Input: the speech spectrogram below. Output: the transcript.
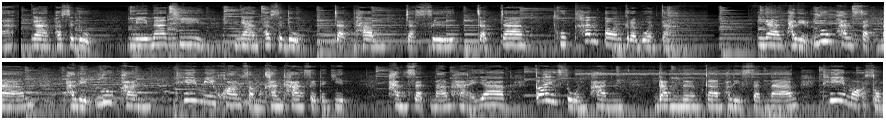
นะ งานพัสดุ มีหน้าที่ งานพัสดุ จัดทำจัดซื้อ จัดจ้าง ทุกขั้นตอนกระบวนการ งานผลิตลูกพันธุ์สัตว์น้ำผลิตลูกพันธุ์ที่มีความสำคัญทางเศรษฐกิจ พันธุ์สัตว์น้ำหายาก ใกล้สูญพันธุ์ดำเนินการผลิตสัตว์น้ำที่เหมาะสม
